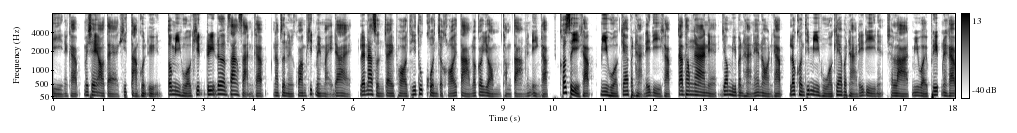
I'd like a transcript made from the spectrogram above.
ดีๆนะครับไม่ใช่เอาแต่คิดตามคนอื่น ต้องมีหัวคิดริเริ่มสร้างสรรค์ครับนำเสนอความคิดใหม่ ๆ ได้ และน่าสนใจพอที่ทุกคนจะคล้อยตามแล้วก็ยอมทำตามนั่นเองครับ ข้อ4ครับมีหัวแก้ปัญหาได้ดีครับการทำงานเนี่ยย่อมมีปัญหาแน่นอนครับแล้วคนที่มีหัวแก้ปัญหาได้ดีเนี่ยฉลาดมีไหวพริบนะครับ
